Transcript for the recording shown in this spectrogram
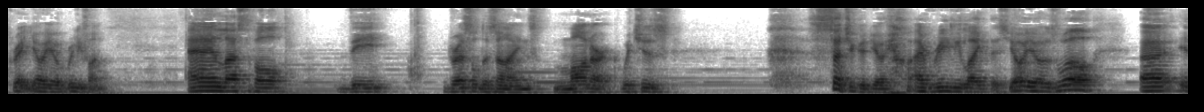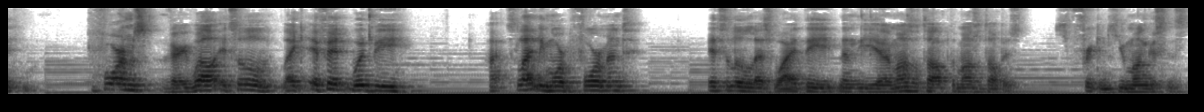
great yo-yo, really fun. And last of all, the Dressel Designs Monarch, which is such a good yo-yo. I really like this yo-yo as well. Uh, it performs very well. It's a little, like if it would be slightly more performant, it's a little less wide the, than the uh, top. The Mazal top is freaking humongous. It's,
